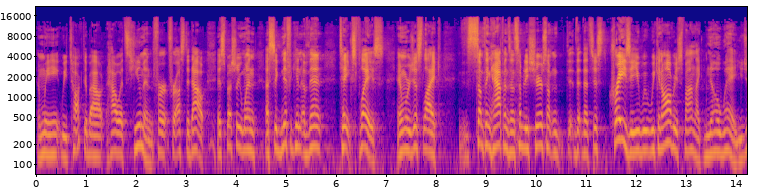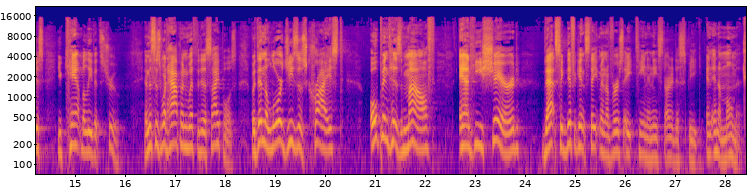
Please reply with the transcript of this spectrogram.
And we, we talked about how it's human for, for us to doubt, especially when a significant event takes place and we're just like, something happens and somebody shares something th- that's just crazy, we, we can all respond like, no way. You just, you can't believe it's true. And this is what happened with the disciples. But then the Lord Jesus Christ opened his mouth and he shared that significant statement of verse 18 and he started to speak. And in a moment,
